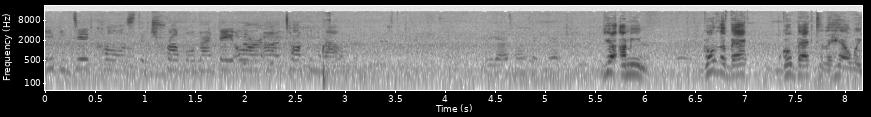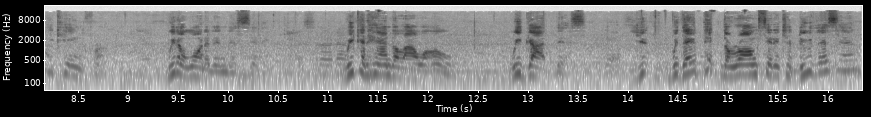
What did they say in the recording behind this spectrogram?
maybe did cause the trouble that they are uh, talking about? You guys want to take that? Yeah, I mean, go the back, go back to the hell where you came from. We don't want it in this city. We can handle our own. We got this you, they picked the wrong city to do this in.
